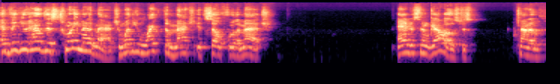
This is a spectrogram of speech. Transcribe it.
and then you have this 20 minute match. And whether you like the match itself for the match, Anderson Gallows just kind of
